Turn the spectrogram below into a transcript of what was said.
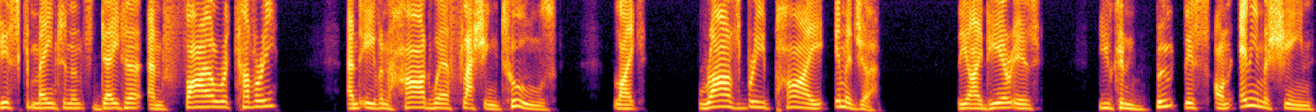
disk maintenance, data and file recovery, and even hardware flashing tools like Raspberry Pi Imager. The idea is you can boot this on any machine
